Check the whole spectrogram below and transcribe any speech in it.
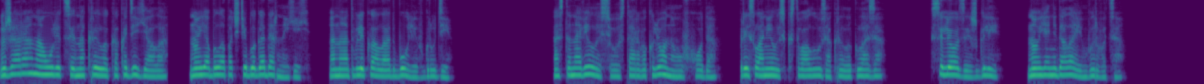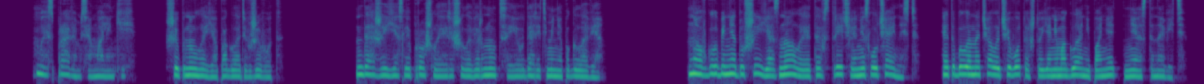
Жара на улице накрыла как одеяло, но я была почти благодарна ей. Она отвлекала от боли в груди. Остановилась у старого клена у входа, прислонилась к стволу, закрыла глаза. Слезы жгли, но я не дала им вырваться. «Мы справимся, маленький», — шепнула я, погладив живот. Даже если прошлое решило вернуться и ударить меня по голове. Но в глубине души я знала, эта встреча не случайность. Это было начало чего-то, что я не могла ни понять, ни остановить.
